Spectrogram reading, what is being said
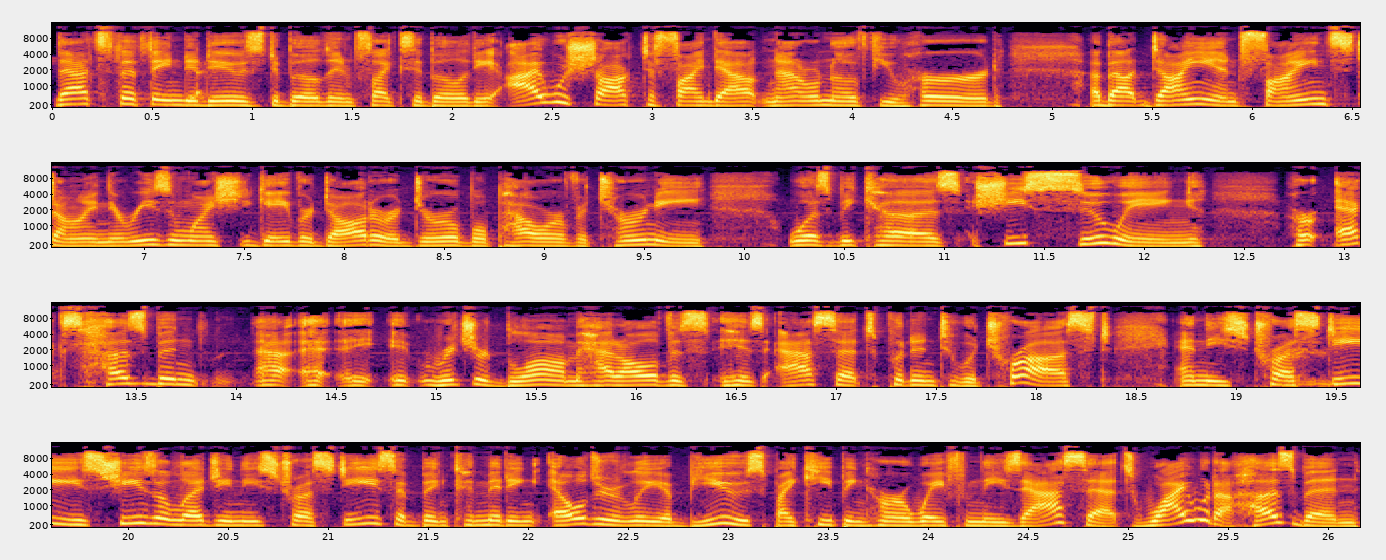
That's the thing to do is to build in flexibility. I was shocked to find out, and I don't know if you heard about Dianne Feinstein. The reason why she gave her daughter a durable power of attorney was because she's suing her ex-husband uh, uh, Richard Blum had all of his his assets put into a trust and these trustees she's alleging these trustees have been committing elderly abuse by keeping her away from these assets why would a husband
